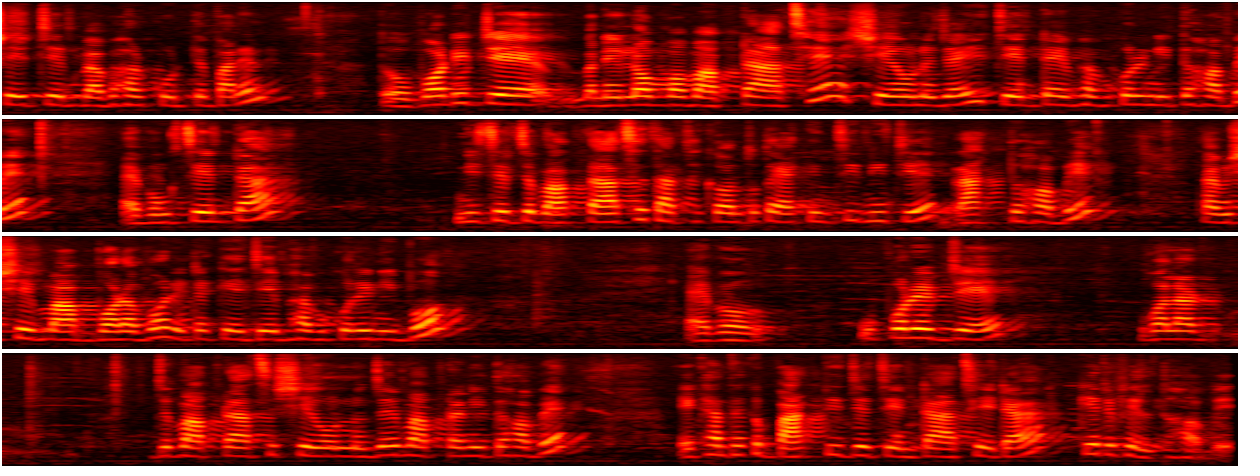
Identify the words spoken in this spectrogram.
সেই চেন ব্যবহার করতে পারেন। তো বডির যে মানে লম্বা মাপটা আছে, সে অনুযায়ী চেনটা এভাবে করে নিতে হবে এবং চেনটা নিচের যে মাপটা আছে, তার থেকে অন্তত এক ইঞ্চি নিচে রাখতে হবে। তা আমি সেই মাপ বরাবর এটাকে যেভাবে করে নিব এবং উপরের যে গলার যে মাপটা আছে সেই অনুযায়ী মাপটা নিতে হবে। এখান থেকে বাড়তি যে চেনটা আছে, এটা কেটে ফেলতে হবে।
